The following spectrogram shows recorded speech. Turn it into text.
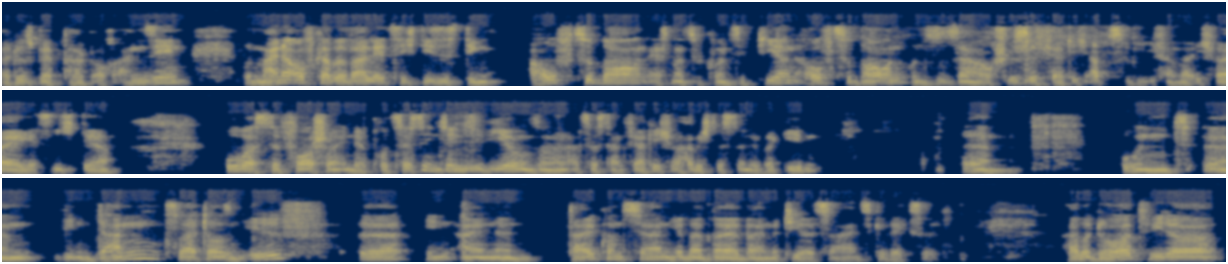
äh, Park auch ansehen. Und meine Aufgabe war letztlich, dieses Ding aufzubauen, erstmal zu konzipieren, aufzubauen und sozusagen auch schlüsselfertig abzuliefern, weil ich war ja jetzt nicht der oberste Forscher in der Prozessintensivierung, sondern als das dann fertig war, habe ich das dann übergeben. Ähm, und ähm, bin dann 2011 äh, in einen Teilkonzern hier bei, bei, bei Material Science gewechselt. Habe dort wieder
